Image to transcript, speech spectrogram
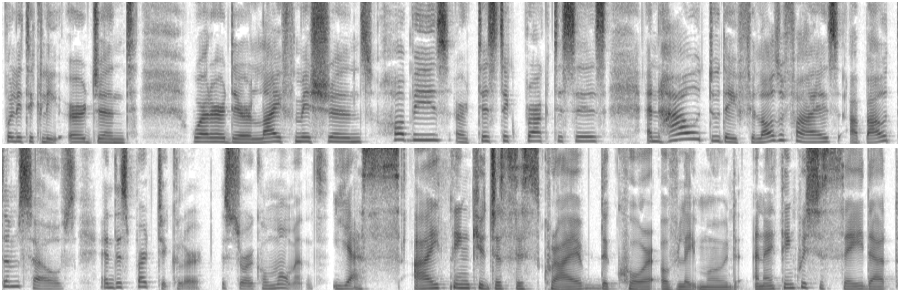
politically urgent? What are their life missions, hobbies, artistic practices, and how do they philosophize about themselves in this particular historical moment? Yes, I think you just described the core of late mode. And I think we should say that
